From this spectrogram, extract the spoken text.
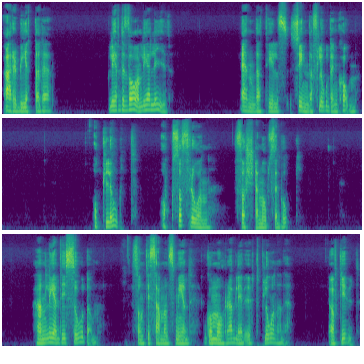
arbetade, levde vanliga liv. Ända tills syndafloden kom. Och Lot, också från första Mosebok. Han levde i Sodom, som tillsammans med Gomorra blev utplånade av Gud.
